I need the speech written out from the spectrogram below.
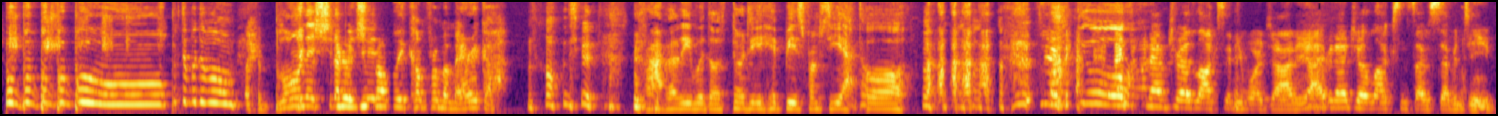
Boom, boom, boom, boom, boom. Boom, boom, boom, blowing that shit up you, and you shit. probably come from America. Oh, dude. Probably with those dirty hippies from Seattle. Fuck you. I don't have dreadlocks anymore, Johnny. I haven't had dreadlocks since I was 17.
